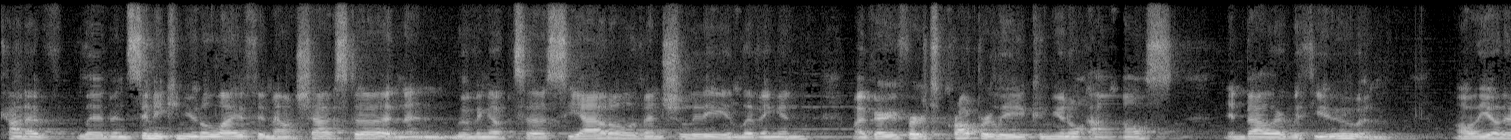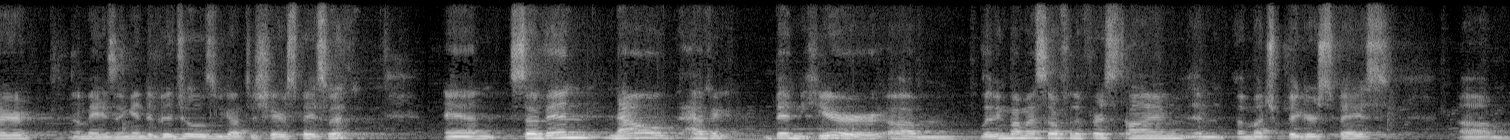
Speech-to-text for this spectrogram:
kind of live in semi communal life in Mount Shasta and then moving up to Seattle eventually and living in my very first properly communal house in Ballard with you and all the other amazing individuals we got to share space with. And so then now having been here, um, living by myself for the first time in a much bigger space, um,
